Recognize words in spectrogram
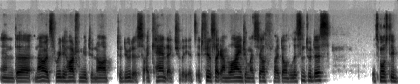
and uh, now it's really hard for me to not to do this i can't actually it, it feels like i'm lying to myself if i don't listen to this it's mostly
